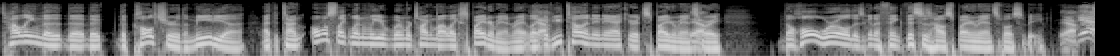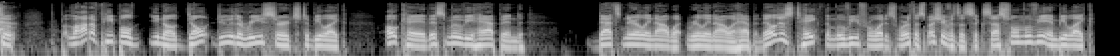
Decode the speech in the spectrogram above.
telling the, the, the, the culture, the media at the time, almost like when we when we're talking about like Spider Man, right? Like Yeah. if you tell an inaccurate Spider Man Yeah. story, the whole world is going to think this is how Spider Man's supposed to be. yeah. Yeah. So a lot of people, you know, don't do the research to be like, okay, this movie happened. That's nearly not what really not what happened. They'll just take the movie for what it's worth, especially if it's a successful movie, and be like,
